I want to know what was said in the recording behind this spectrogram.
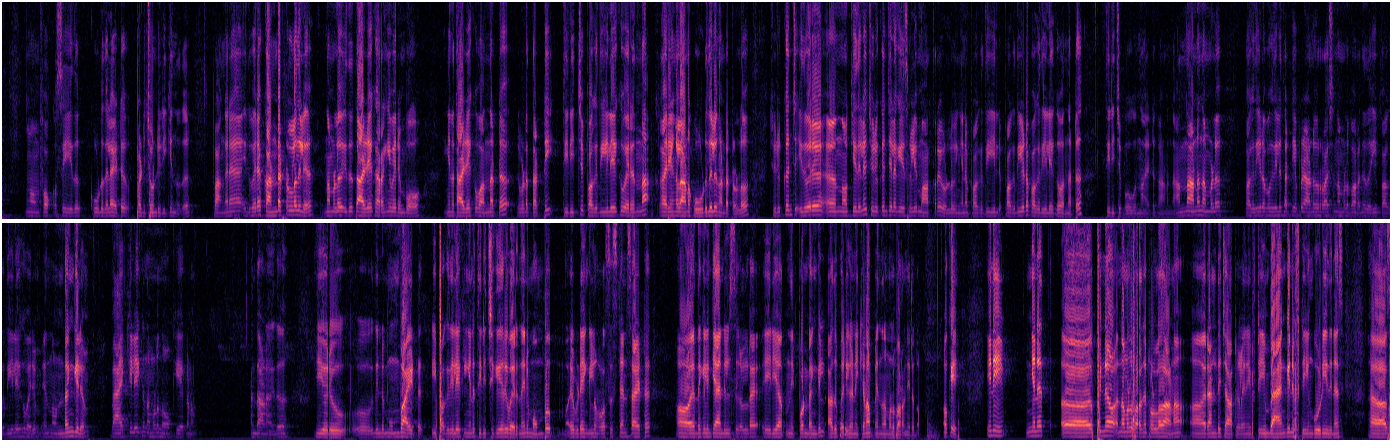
ഫോക്കസ് ചെയ്ത് കൂടുതലായിട്ട് പഠിച്ചുകൊണ്ടിരിക്കുന്നത് അപ്പോൾ അങ്ങനെ ഇതുവരെ കണ്ടിട്ടുള്ളതിൽ നമ്മൾ ഇത് താഴേക്ക് ഇറങ്ങി വരുമ്പോൾ ഇങ്ങനെ താഴേക്ക് വന്നിട്ട് ഇവിടെ തട്ടി തിരിച്ച് പകുതിയിലേക്ക് വരുന്ന കാര്യങ്ങളാണ് കൂടുതൽ കണ്ടിട്ടുള്ളൂ. ചുരുക്കം ഇതുവരെ നോക്കിയതിൽ ചുരുക്കം ചില കേസുകളിൽ മാത്രമേ ഉള്ളൂ. ഇങ്ങനെ പകുതിയിൽ പകുതിയുടെ പകുതിയിലേക്ക് വന്നിട്ട് തിരിച്ചു പോകുന്നതായിട്ട് കാണുന്നത്. അന്നാണ് നമ്മൾ പകുതിയുടെ പകുതിയിൽ തട്ടിയപ്പോഴാണ് ഒരു പ്രാവശ്യം നമ്മൾ പറഞ്ഞത് ഈ പകുതിയിലേക്ക് വരും എന്നുണ്ടെങ്കിലും ബാക്കിലേക്ക് നമ്മൾ നോക്കിയേക്കണം. എന്താണ് ഇത്? ഈ ഒരു ഇതിന്റെ മുമ്പായിട്ട് ഈ പകുതിയിലേക്ക് ഇങ്ങനെ തിരിച്ചു കയറി വരുന്നതിന് മുമ്പ് എവിടെയെങ്കിലും റെസിസ്റ്റൻസ് ആയിട്ട് എന്തെങ്കിലും ക്യാൻഡിൽസുകളുടെ ഏരിയ നിപ്പുണ്ടെങ്കിൽ അത് പരിഗണിക്കണം എന്ന് നമ്മൾ പറഞ്ഞിരുന്നു. ഓക്കെ. ഇനി ഇങ്ങനെ പിന്നെ നമ്മൾ പറഞ്ഞിട്ടുള്ളതാണ് രണ്ട് ചാർട്ടുകൾ. നിഫ്റ്റിയും ബാങ്ക് നിഫ്റ്റിയും കൂടി ഇതിനെ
